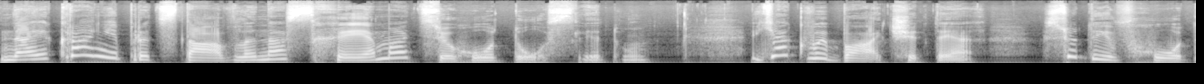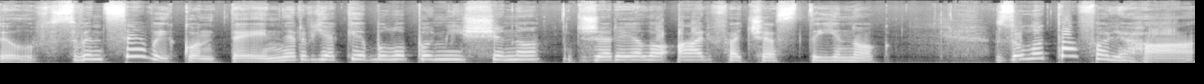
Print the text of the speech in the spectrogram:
На екрані представлена схема цього досліду. Як ви бачите, сюди входив свинцевий контейнер, в яке було поміщено джерело альфа-частинок, золота фольга,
